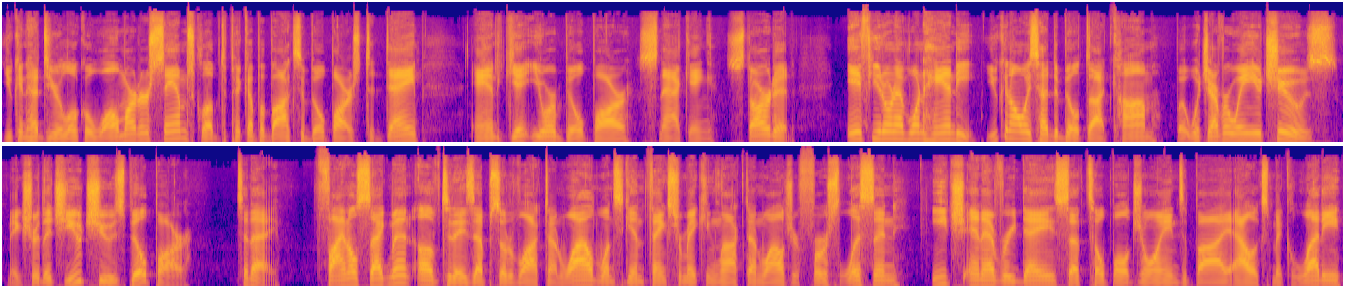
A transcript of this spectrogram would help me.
You can head to your local Walmart or Sam's Club to pick up a box of Built Bars today and get your Built Bar snacking started. If you don't have one handy, you can always head to built.com, but whichever way you choose, make sure that you choose Built Bar today. Final segment of today's episode of Locked On Wild. Once again, thanks for making Locked On Wild your first listen each and every day. Seth Topol joined by Alex Micheletti.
